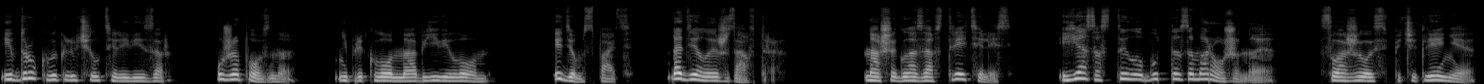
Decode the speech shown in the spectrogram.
и вдруг выключил телевизор. «Уже поздно», — непреклонно объявил он. «Идем спать. Доделаешь завтра». Наши глаза встретились, и я застыла, будто замороженная. Сложилось впечатление,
